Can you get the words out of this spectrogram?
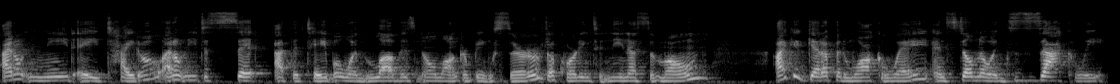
I don't need a title. I don't need to sit at the table when love is no longer being served according to Nina Simone. I could get up and walk away and still know exactly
